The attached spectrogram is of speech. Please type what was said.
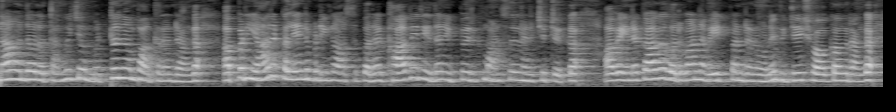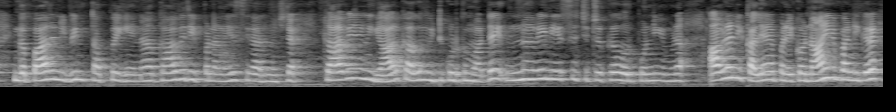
நான் வந்து அவளை தங்கச்சியை மட்டும் தான் பார்க்குறேன்றாங்க. அப்படி யாரை கல்யாணம் பண்ணிக்கணும்னு ஆசைப்படுறேன் காவேரி தான் இப்போ இருக்கு மனசில் நினச்சிட்டு இருக்கா. அவள் எனக்காக வருவான்னு நான் வெயிட் பண்ணுறேன்னு விஜய் ஷாக் ஆகுறாங்க. இங்கே பாரு நிவின் தப்பு. ஏன்னா காவேரி இப்போ நான் நேசிக்க ஆரம்பிச்சிட்டேன். காவேரி நீ யாருக்காகவும் விட்டு கொடுக்க மாட்டேன். இன்னவே நேசிச்சுட்டு இருக்க ஒரு பொண்ணு பொண்ணு யமுனா அவளை நீ கல்யாணம் பண்ணிக்கோ. நான் ஏன் பண்ணிக்கிறேன்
